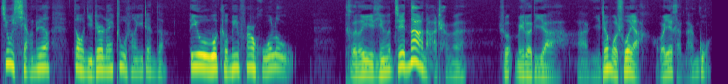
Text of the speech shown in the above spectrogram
就想着到你这儿来住上一阵子。哎呦，我可没法活喽。”特德一听，这那哪成啊？说梅乐迪呀，啊，你这么说呀，我也很难过。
